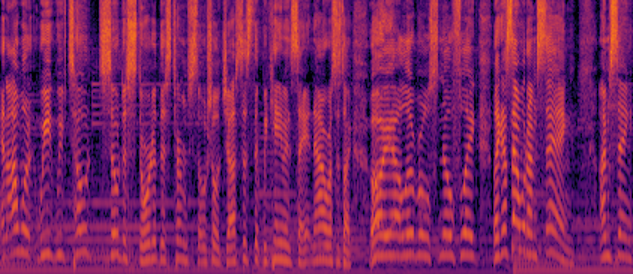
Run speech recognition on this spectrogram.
And I want we we've told, so distorted this term social justice that we can't even say it now. It's just like, oh yeah, liberal snowflake. Like that's not what I'm saying. I'm saying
